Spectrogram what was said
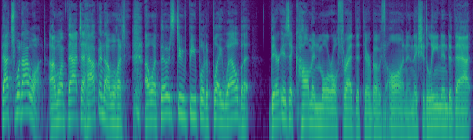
that's what I want. I want that to happen. I want I want those two people to play well, but there is a common moral thread that they're both mm-hmm. on, and they should lean into that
